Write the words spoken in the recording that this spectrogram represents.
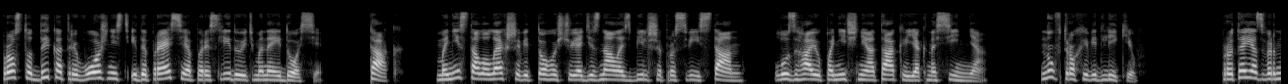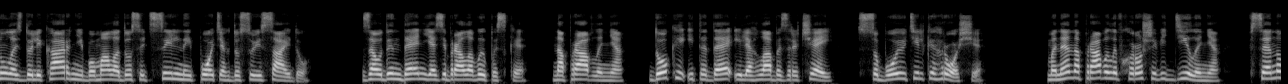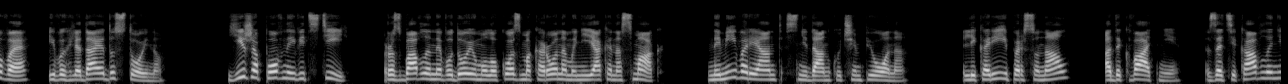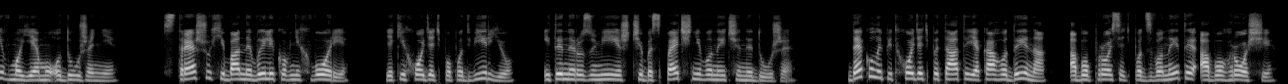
Просто дика тривожність і депресія переслідують мене й досі. Так, мені стало легше від того, що я дізналась більше про свій стан, лузгаю панічні атаки як насіння. Ну, втрохи від ліків. Проте я звернулась до лікарні, бо мала досить сильний потяг до суїсайду. За один день я зібрала виписки, направлення, доки і т.д. і лягла без речей, з собою тільки гроші. Мене направили в хороше відділення, все нове і виглядає достойно. Їжа повний відстій, розбавлене водою молоко з макаронами ніяке на смак, не мій варіант сніданку чемпіона. Лікарі і персонал адекватні, зацікавлені в моєму одужанні. Стрешу хіба не виліковні хворі, які ходять по подвір'ю, і ти не розумієш, чи безпечні вони, чи не дуже. Деколи підходять питати, яка година, або просять подзвонити, або гроші.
